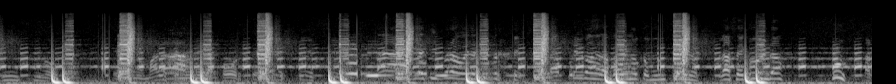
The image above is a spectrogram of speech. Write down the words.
Bravissimo. E meno male che non era forte. eh. Ah, io ci provo, io ci provo. La prima me la fa uno come un treno, la seconda, uh, a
